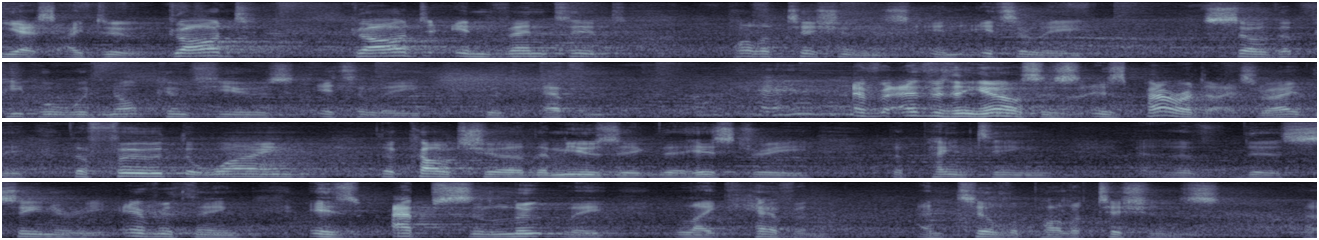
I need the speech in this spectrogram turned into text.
yes, I do. God, God invented politicians in Italy so that people would not confuse Italy with heaven. Okay. Every, everything else is, is paradise, right? The, the food, the wine, the culture, the music, the history, the painting, the, the scenery, everything is absolutely like heaven until the politicians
